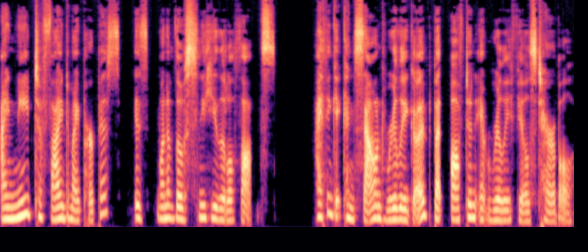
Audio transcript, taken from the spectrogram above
I need to find my purpose, is one of those sneaky little thoughts. I think it can sound really good, but often it really feels terrible.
